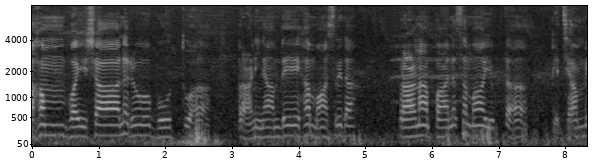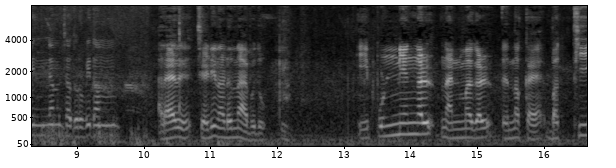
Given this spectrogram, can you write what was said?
അഹം വൈശാനരോ ഭൂത്വ പ്രാണിനാം ദേഹമാശ്രിത പ്രാണാപാനസമായുക്ത വ്യജാമിന്നം ചതുർവിധം. അതായത് ചെടി നടുന്ന അബുദു. ഈ പുണ്യങ്ങൾ നന്മകൾ എന്നൊക്കെ ഭക്തി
